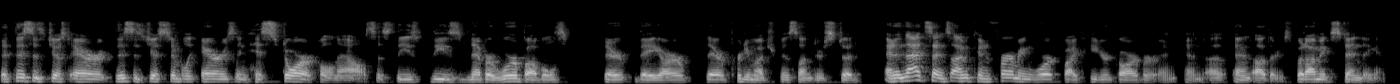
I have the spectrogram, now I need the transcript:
that this is just error. This is just simply errors in historical analysis. These these never were bubbles. They're they are they're pretty much misunderstood. And in that sense, I'm confirming work by Peter Garber and and uh, and others, but I'm extending it.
